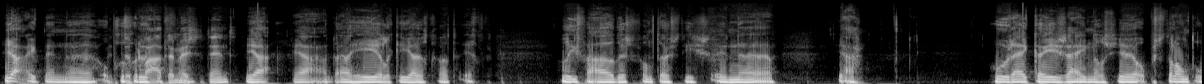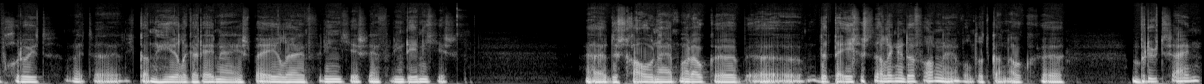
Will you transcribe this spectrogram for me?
Ja, ik ben opgegroeid. De paard en met de tent. Ja, ja, daar heerlijke jeugd gehad. Echt lieve ouders, fantastisch. En uh, ja, hoe rijk kan je zijn als je op het strand opgroeit. Met, uh, je kan heerlijk rennen en spelen en vriendjes en vriendinnetjes. De schoonheid, maar ook de tegenstellingen ervan. Hè, want dat kan ook bruut zijn.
